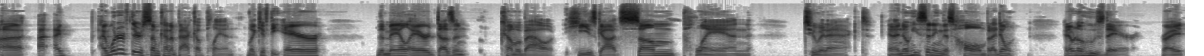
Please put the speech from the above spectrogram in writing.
Uh, I I- I wonder if there's some kind of backup plan. Like if the heir, the male heir, doesn't come about, he's got some plan to enact. And I know he's sending this home, but I don't I don't know who's there. Right?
